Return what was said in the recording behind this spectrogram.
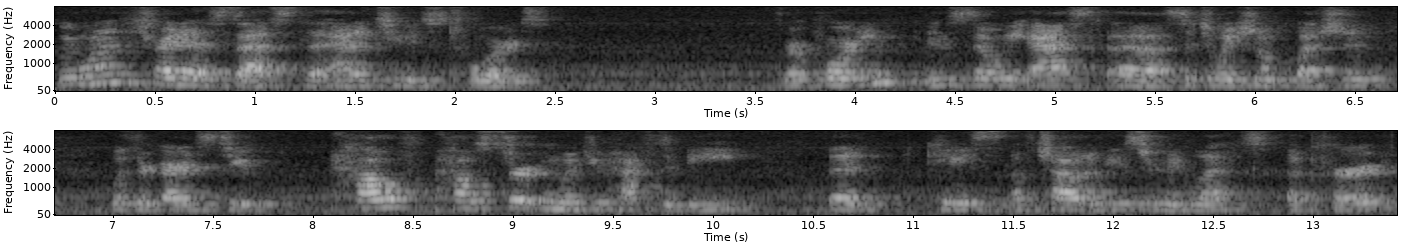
We wanted to try to assess the attitudes towards reporting, and so we asked a situational question with regards to how, how certain would you have to be that a case of child abuse or neglect occurred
